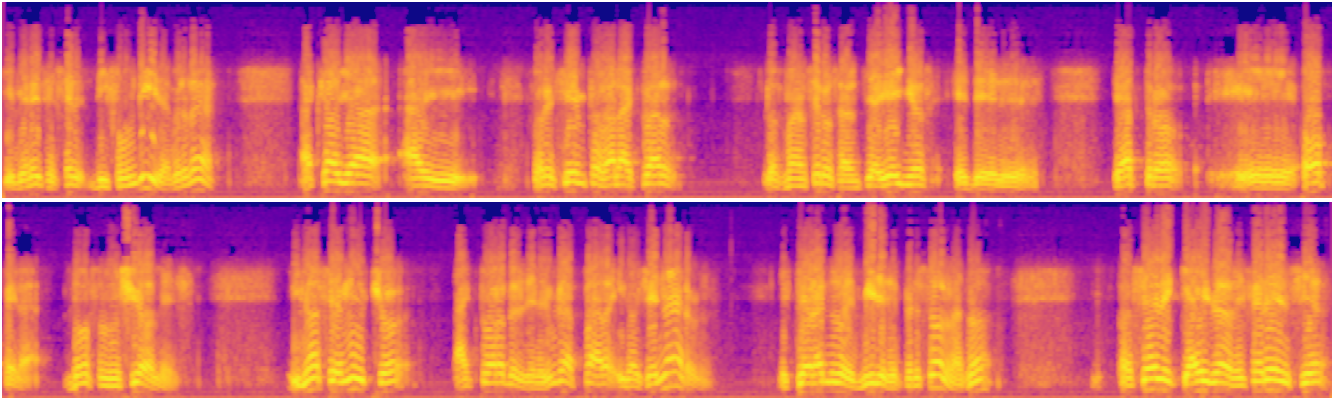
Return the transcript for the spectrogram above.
que merece ser difundida, ¿verdad? Acá ya hay, por ejemplo, van a actuar los manceros santiagueños eh, del teatro eh, ópera, dos funciones. Y no hace mucho actuaron desde el Luna Par y lo llenaron. Estoy hablando de miles de personas, ¿no? O sea, de que hay una diferencia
